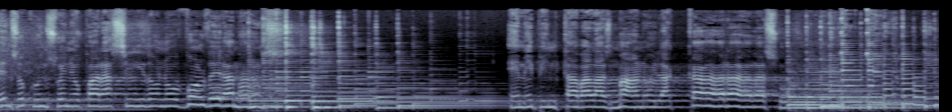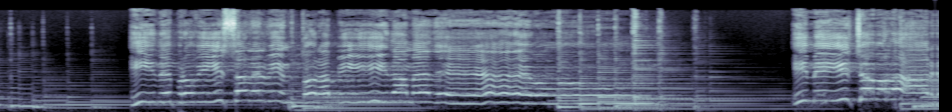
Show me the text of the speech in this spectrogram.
Pienso que un sueño parecido no volverá más. Y me pintaba las manos y la cara de azul. Y de provisa el viento rápida me debo hizo volar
